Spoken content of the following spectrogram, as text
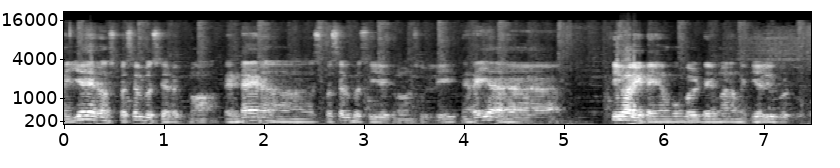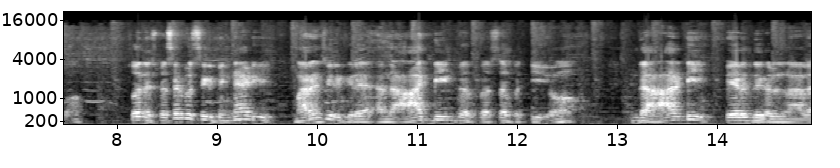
ஐயாயிரம் ஸ்பெஷல் பஸ் எடுக்கணும் ரெண்டாயிரம் ஸ்பெஷல் பஸ் இயக்கணும்னு சொல்லி நிறைய தீபாவளி டைம் பொங்கல் டைம்லாம் நம்ம கேள்விப்பட்டிருப்போம் ஸோ இந்த ஸ்பெஷல் பஸ்ஸுக்கு பின்னாடி மறைஞ்சிருக்கிற அந்த ஆர்டின்ற பஸ்ஸை பற்றியும் இந்த ஆர்டி பேருந்துகள்னால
